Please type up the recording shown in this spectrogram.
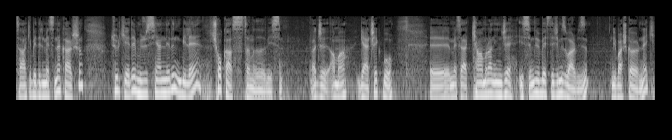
takip edilmesine karşın Türkiye'de müzisyenlerin bile çok az tanıdığı bir isim. Acı ama gerçek bu. Ee, mesela Kamran İnce isimli bir bestecimiz var bizim. Bir başka örnek.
